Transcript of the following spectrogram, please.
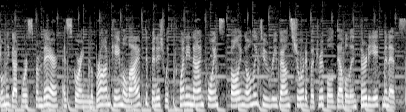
It only got worse from there, as scoring LeBron came alive to finish with 29 points, falling only two rebounds short of a triple-double in 38 minutes.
